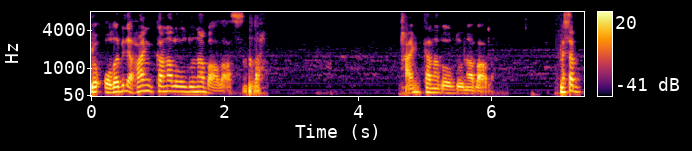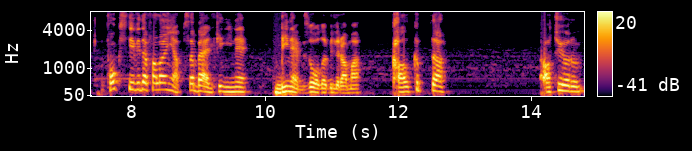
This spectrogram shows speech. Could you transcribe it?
Yok olabilir. Hangi kanal olduğuna bağlı aslında. Hangi kanal olduğuna bağlı. Mesela Fox TV'de falan yapsa belki yine bir nebze olabilir ama kalkıp da atıyorum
